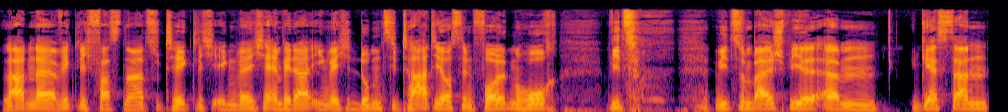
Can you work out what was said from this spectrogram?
laden da ja wirklich fast nahezu täglich irgendwelche, entweder irgendwelche dummen Zitate aus den Folgen hoch, wie, zu, wie zum Beispiel ähm, gestern,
